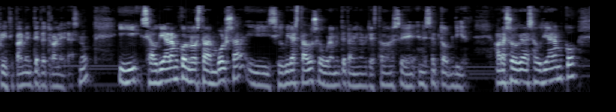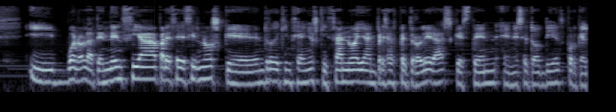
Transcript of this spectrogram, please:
principalmente petroleras, ¿no? Y Saudi Aramco no estaba en bolsa y si hubiera estado seguramente también habría estado en ese, top 10. Ahora solo queda Saudi Aramco y bueno, la tendencia parece decirnos que dentro de 15 años quizá no haya empresas petroleras que estén en ese top 10 porque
